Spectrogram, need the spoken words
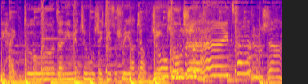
你还吐我，在你面前呼吸急促，需要叫你阻止海滩上。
